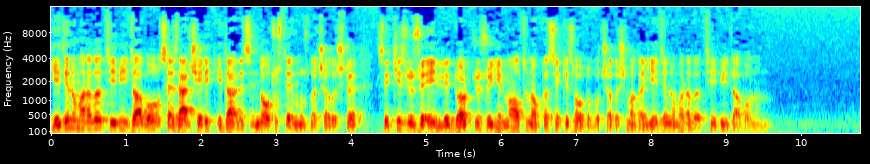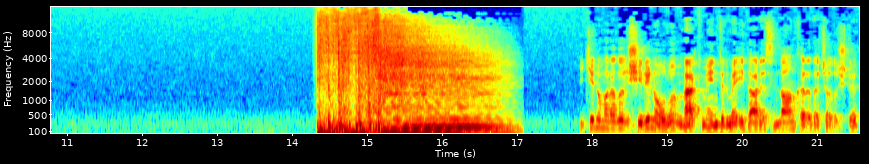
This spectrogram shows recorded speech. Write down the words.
7 numaralı TB Dabo Sezer Çelik idaresinde 30 Temmuz'da çalıştı. 800'ü 50, 400'ü 26.8 oldu bu çalışmada 7 numaralı TB Dabo'nun. İki numaralı Şirinoğlu Mert Mendirme idaresinde Ankara'da çalıştı.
